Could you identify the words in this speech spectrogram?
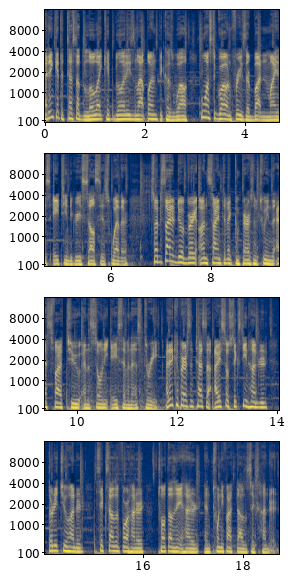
I didn't get to test out the low light capabilities in Lapland because, well, who wants to go out and freeze their butt in minus 18 degrees Celsius weather? So I decided to do a very unscientific comparison between the S5 II and the Sony a7S III. I did comparison tests at ISO 1600, 3200, 6400, 12800, and 25600.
